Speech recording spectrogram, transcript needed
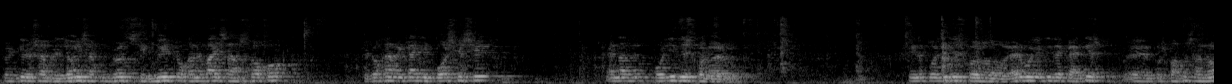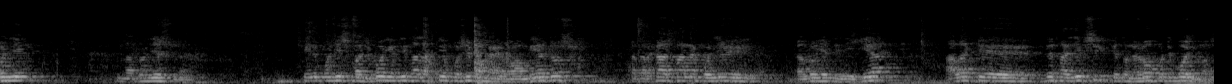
και ο κύριος Αβριλιώνης από την πρώτη στιγμή το είχαν βάλει σαν στόχο και το είχαν κάνει υπόσχεση ένα πολύ δύσκολο έργο. Είναι πολύ δύσκολο έργο γιατί δεκαετίες προσπαθούσαν όλοι να το λύσουν. Είναι πολύ σημαντικό γιατί θα λαφτεί όπως είπαμε ο αμύαντος. Καταρχάς θα είναι πολύ καλό για την υγεία, αλλά και δεν θα λείψει και το νερό από την πόλη μας.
